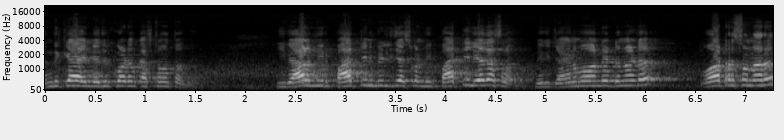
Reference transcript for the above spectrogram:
అందుకే ఆయన ఎదుర్కోవడం కష్టమవుతుంది. ఈవేళ మీరు పార్టీని బిల్డ్ చేసుకోండి. మీ పార్టీ లేదు అసలు. మీకు జగన్మోహన్ రెడ్డి ఉన్నాడు ఓటర్స్ ఉన్నారు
